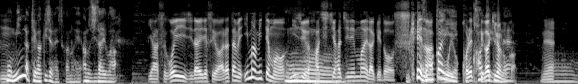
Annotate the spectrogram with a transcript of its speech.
うん、もうみんな手書きじゃないですか、あの辺、あの時代は。いや、すごい時代ですよ。改め、今見ても28、7、8年前だけど、すげえなと思うよ。これ手書きなのか。ね。い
